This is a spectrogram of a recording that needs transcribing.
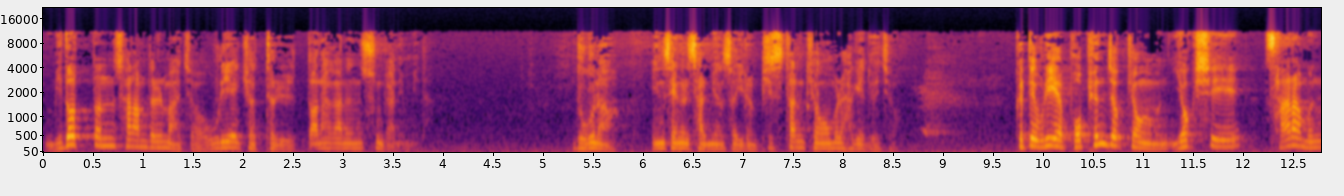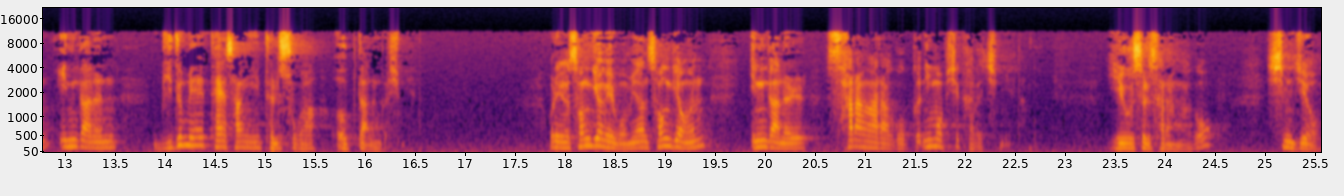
믿었던 사람들마저 우리의 곁을 떠나가는 순간입니다. 누구나 인생을 살면서 이런 비슷한 경험을 하게 되죠. 그때 우리의 보편적 경험은 역시 사람은 인간은 믿음의 대상이 될 수가 없다는 것입니다. 우리가 성경에 보면 성경은 인간을 사랑하라고 끊임없이 가르칩니다. 이웃을 사랑하고 심지어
